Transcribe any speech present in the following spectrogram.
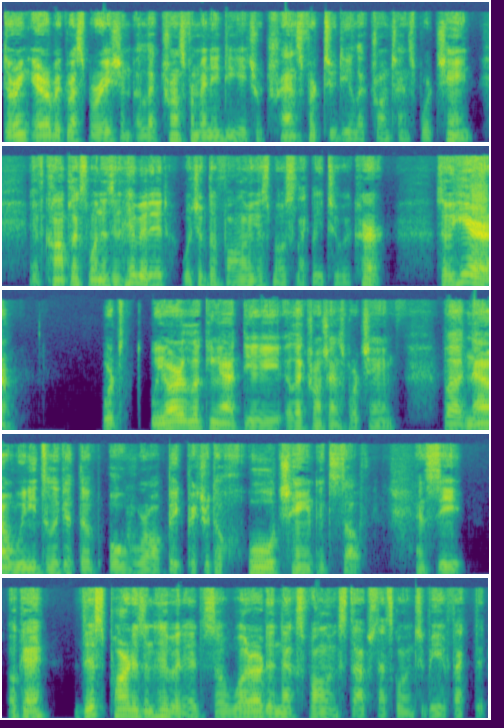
during aerobic respiration, electrons from NADH are transferred to the electron transport chain. If complex 1 is inhibited, which of the following is most likely to occur? So here, we're, we are looking at the electron transport chain, but now we need to look at the overall big picture, the whole chain itself, and see, okay, this part is inhibited, so what are the next following steps that's going to be affected?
